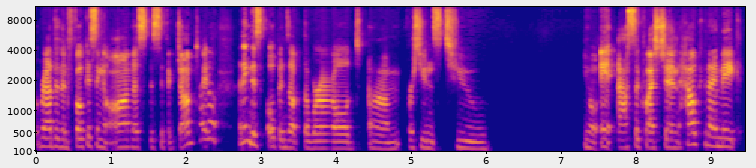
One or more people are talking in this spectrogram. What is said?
rather than focusing on a specific job title i think this opens up the world um, for students to you know ask the question how can i make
